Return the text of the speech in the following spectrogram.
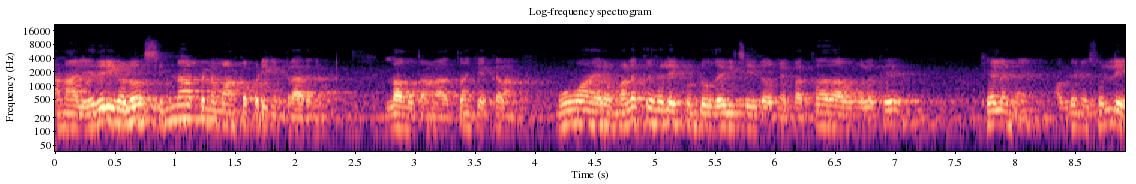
ஆனால் எதிரிகளோ சின்ன பின்னமாக்கப்படுகின்றார்கள். அல்லாஹு தான் அதுதான் கேட்குறான் மூவாயிரம் மலக்குகளை கொண்டு உதவி செய்தோமே பத்தாதா அவங்களுக்கு? கேளுங்க அப்படின்னு சொல்லி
